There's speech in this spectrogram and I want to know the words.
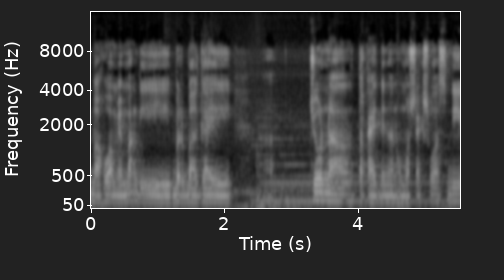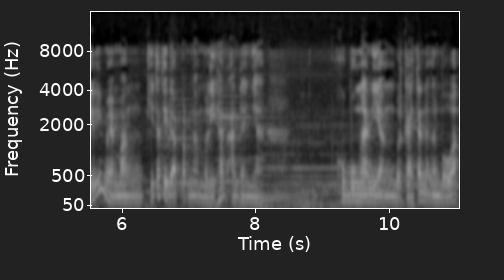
bahwa memang di berbagai uh, jurnal terkait dengan homoseksual sendiri memang kita tidak pernah melihat adanya hubungan yang berkaitan dengan bahwa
